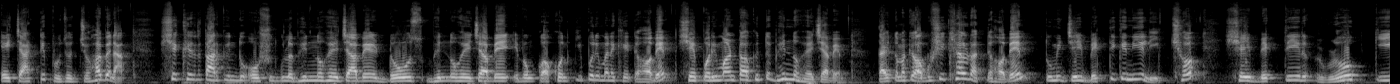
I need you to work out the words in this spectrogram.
এই চারটি প্রযোজ্য হবে না। সেক্ষেত্রে তার কিন্তু ওষুধগুলো ভিন্ন হয়ে যাবে, ডোজ ভিন্ন হয়ে যাবে এবং কখন কি পরিমাণে খেতে হবে, সে পরিমাণটাও কিন্তু ভিন্ন হয়ে যাবে। তাই তোমাকে অবশ্যই খেয়াল রাখতে হবে, তুমি যেই ব্যক্তিকে নিয়ে লিখছ, সেই ব্যক্তির রোগ কি,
